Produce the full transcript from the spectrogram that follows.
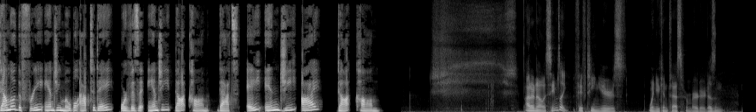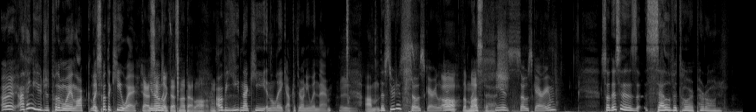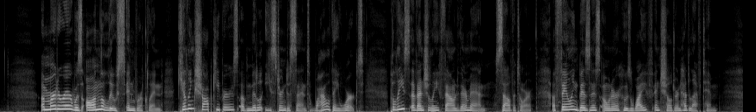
Download the free Angie mobile app today or visit Angie.com. That's A-N-G-I dot com. I don't know. It seems like 15 years when you confess for murder doesn't. I, I think you just put them away and lock, like It's- put the key away. Yeah, it you seems know, like, that's not that long. I would be eating that key in the lake after throwing you in there. Ew. Um, this dude is so scary looking. Oh, the Like, mustache. He is so scary. So this is Salvatore Perrone. A murderer was on the loose in Brooklyn, killing shopkeepers of Middle Eastern descent while they worked. Police eventually found their man, Salvatore, a failing business owner whose wife and children had left him.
